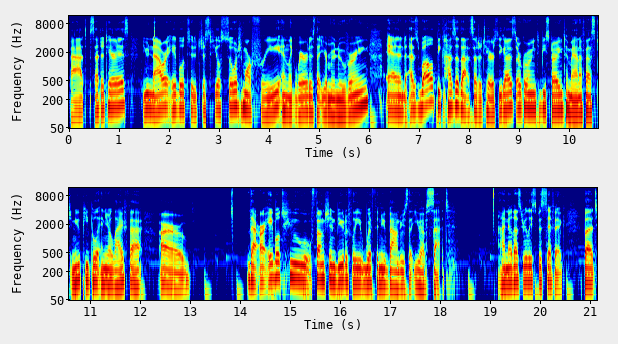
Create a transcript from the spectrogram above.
fat, Sagittarius, you now are able to just feel so much more free and like where it is that you're maneuvering. And as well, because of that, Sagittarius, you guys are going to be starting to manifest new people in your life that are that are able to function beautifully with the new boundaries that you have set. I know that's really specific, but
